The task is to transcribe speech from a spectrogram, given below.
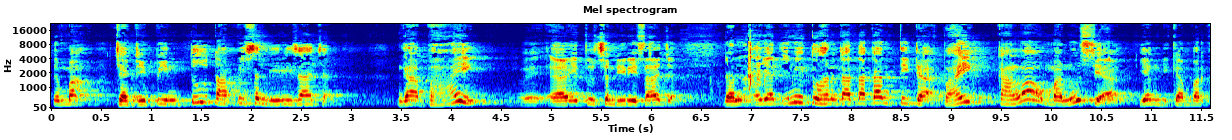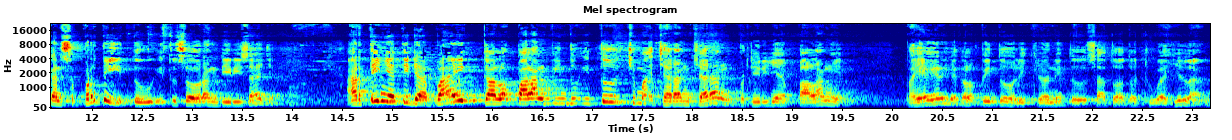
cuma jadi pintu tapi sendiri saja. Nggak baik ya, itu sendiri saja. Dan ayat ini Tuhan katakan tidak baik kalau manusia yang digambarkan seperti itu itu seorang diri saja. Artinya tidak baik kalau palang pintu itu cuma jarang-jarang berdirinya palangnya. Bayangin aja kalau pintu Holy Ground itu satu atau dua hilang,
